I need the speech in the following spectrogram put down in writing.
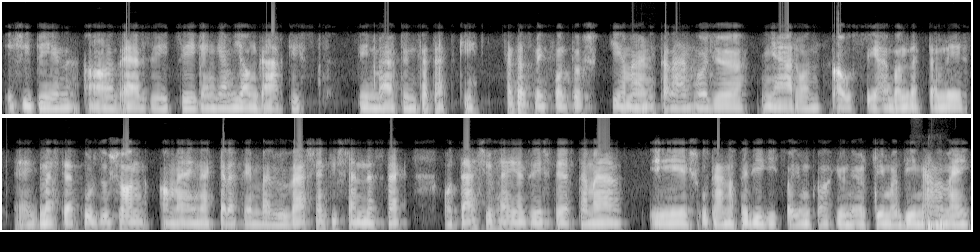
és idén az RZ cég engem Young Artist címmel tüntetett ki. Hát az még fontos kiemelni talán, hogy nyáron Ausztriában vettem részt egy mesterkurzuson, amelynek keretén belül versenyt is rendeztek, ott első helyezést értem el, és utána pedig itt vagyunk a Junior Prima Díjnál, amely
